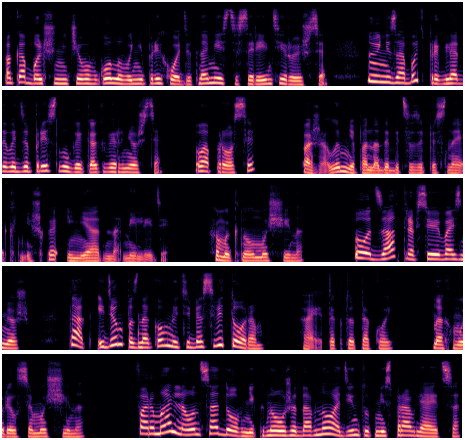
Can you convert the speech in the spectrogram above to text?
Пока больше ничего в голову не приходит, на месте сориентируешься. Ну и не забудь приглядывать за прислугой, как вернешься. Вопросы? Пожалуй, мне понадобится записная книжка и не одна, миледи, хмыкнул мужчина. Вот завтра все и возьмешь. Так, идем познакомлю тебя с Витором. А это кто такой? нахмурился мужчина. Формально он садовник, но уже давно один тут не справляется.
